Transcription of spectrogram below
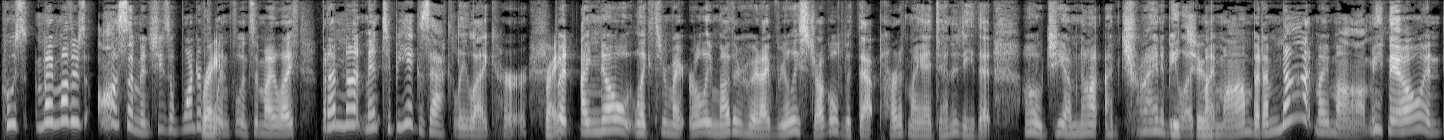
who's, my mother's awesome and she's a wonderful Right. influence in my life, but I'm not meant to be exactly like her. Right. But I know, like through my early motherhood, I really struggled with that part of my identity that, oh, gee, I'm not, I'm trying to be Me like too. my mom, but I'm not my mom, you know? And,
